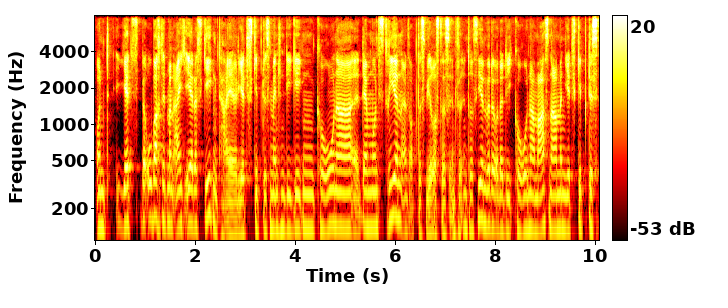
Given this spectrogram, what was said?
Und jetzt beobachtet man eigentlich eher das Gegenteil. Jetzt gibt es Menschen, die gegen Corona demonstrieren, als ob das Virus das in- interessieren würde oder die Corona-Maßnahmen. Jetzt gibt es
